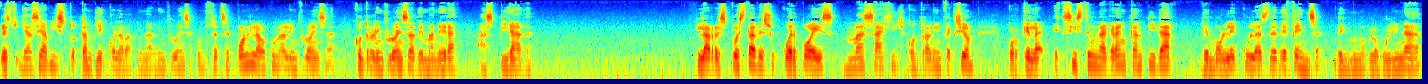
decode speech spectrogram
Esto ya se ha visto también con la vacuna de la influenza. Cuando usted se pone la vacuna de la influenza contra la influenza de manera aspirada, la respuesta de su cuerpo es más ágil contra la infección, porque existe una gran cantidad de moléculas de defensa de inmunoglobulina A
